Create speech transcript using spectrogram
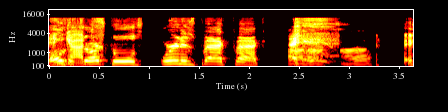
all the God, sharp tools were in his backpack. Uh-huh, uh.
